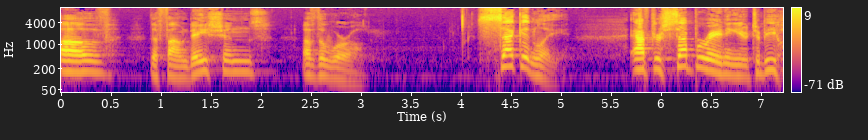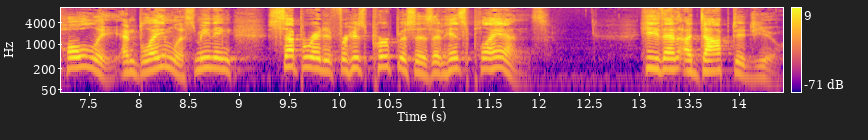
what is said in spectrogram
of the foundations of the world. Secondly, after separating you to be holy and blameless, meaning separated for his purposes and his plans, he then adopted you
